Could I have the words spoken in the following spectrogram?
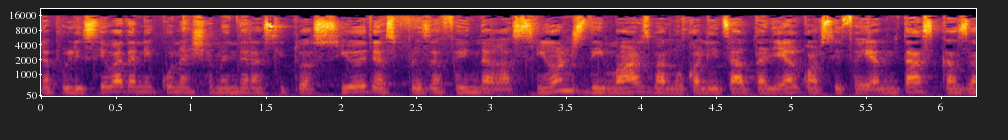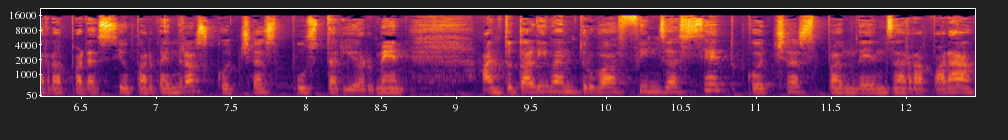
La policia va tenir coneixement de la situació i després de fer indagacions, dimarts van localitzar el taller al qual s'hi feien tasques de reparació per vendre els cotxes posteriorment. En total hi van trobar fins a 7 cotxes pendents de reparar.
